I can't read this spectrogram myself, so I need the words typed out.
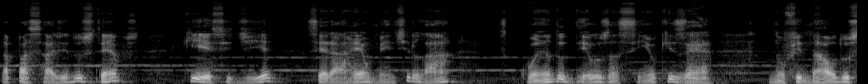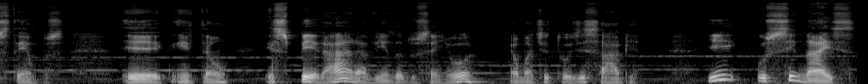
da passagem dos tempos, que esse dia será realmente lá, quando Deus assim o quiser, no final dos tempos. E, então, esperar a vinda do Senhor é uma atitude sábia. E os sinais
